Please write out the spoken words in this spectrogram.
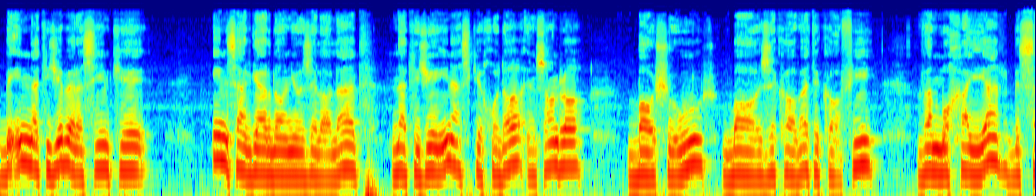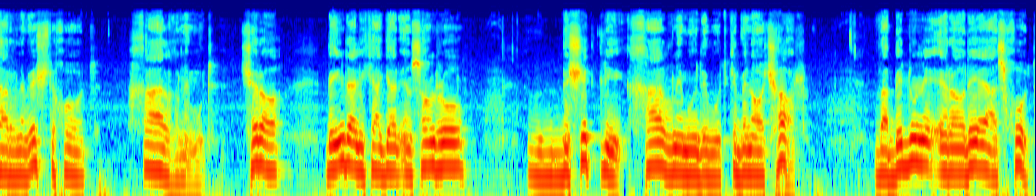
به این نتیجه برسیم که این سرگردانی و زلالت نتیجه این است که خدا انسان را با شعور با ذکاوت کافی و مخیر به سرنوشت خود خلق نمود. چرا؟ به این دلیل که اگر انسان رو به شکلی خلق نموده بود که به ناچار و بدون اراده از خود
